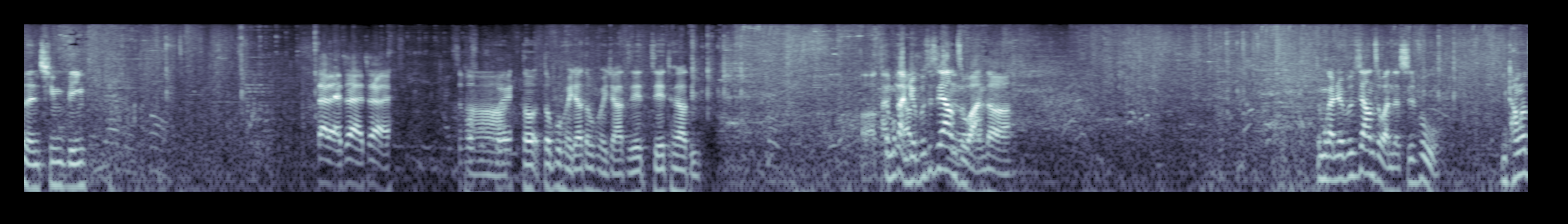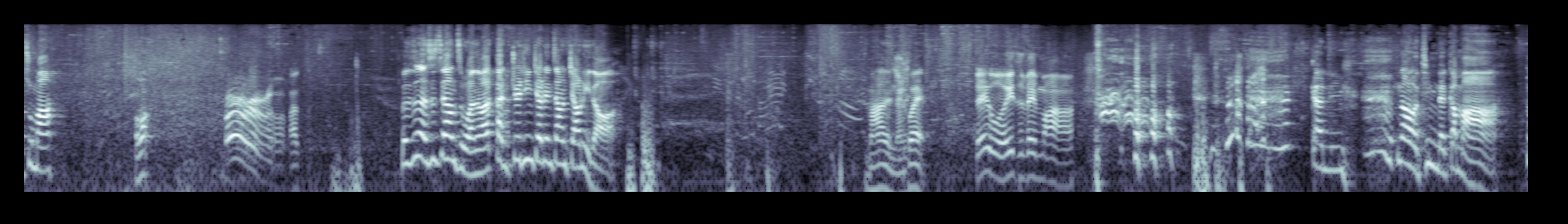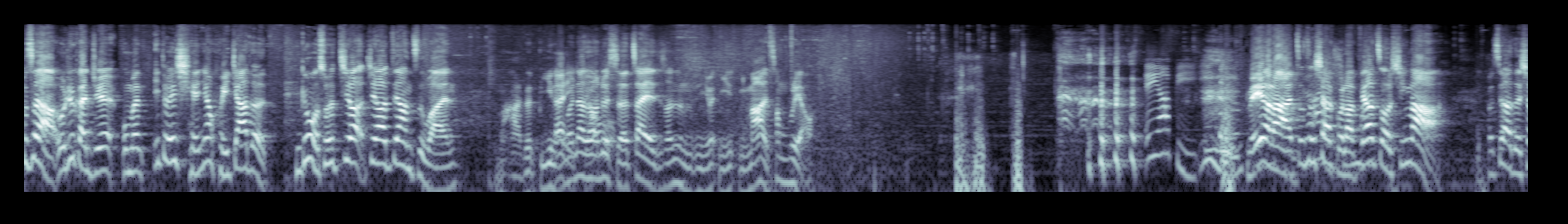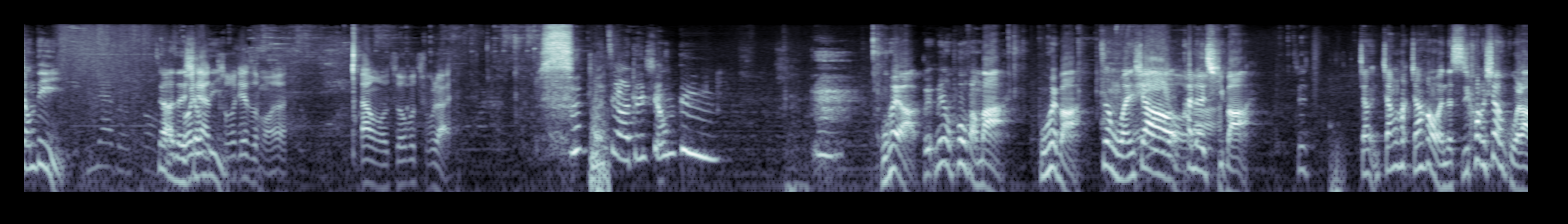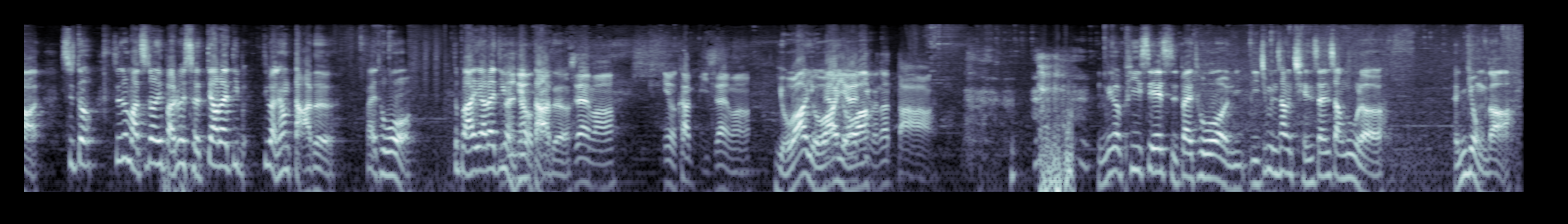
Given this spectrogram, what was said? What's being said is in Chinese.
他能清兵再来再来再来，啊亏。，都都不回家，都不回家，直接直接推到底。哦怎么感觉不是这样子？玩的？怎么感觉不是这样子玩的，师傅？你扛得住吗？好吧，啊不是真的是这样子玩的吗？干，就听教练这样教你的、哦。妈的，难怪。所以我一直被骂啊。干你，那我听你的干嘛、不是啊，我就感觉我们一堆钱要回家的，你跟我说就要就要这样子玩，妈的逼！难怪那时候对蛇在，说你你你妈也上不了。A R 比一 没有啦，这次效果了，不要走心啦，我最好的兄弟，最好的兄弟，我想说些什么了，但我说不出来。我最好的兄弟。不会啊，不没有破防吧？不会吧？这种玩笑有啦看得起吧？就讲讲好讲好玩的实况效果啦，这都这都马知道你把瑞扯吊在地板地板上打的，拜托，都把他压在地板上打的比。赛吗？你有看比赛吗？有啊有啊有啊地板，上打。你那个 PCS 拜托，你你基本上前三上路了，很勇的啊、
